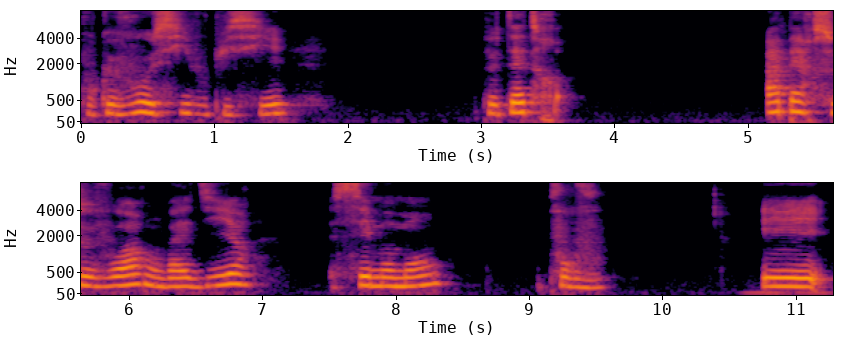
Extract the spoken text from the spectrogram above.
pour que vous aussi vous puissiez peut-être apercevoir, on va dire, ces moments pour vous. Et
